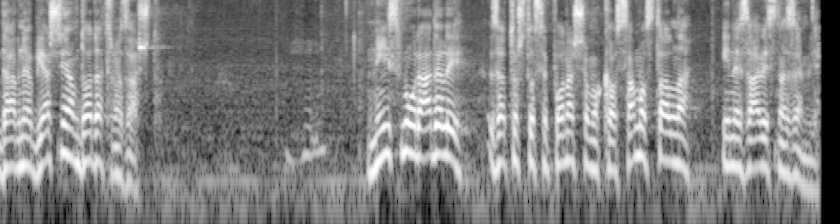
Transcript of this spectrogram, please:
Da vam ne objašnjavam dodatno zašto. Nismo uradili zato što se ponašamo kao samostalna i nezavisna zemlja.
